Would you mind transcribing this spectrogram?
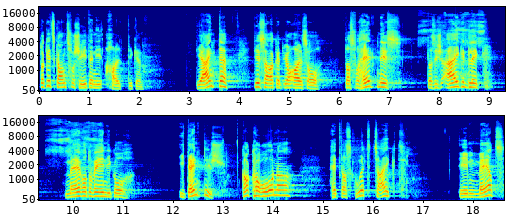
Da gibt es ganz verschiedene Haltungen. Die einen, die sagen, ja also, das Verhältnis das ist eigentlich mehr oder weniger identisch. Gerade Corona hat das gut gezeigt. Im März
